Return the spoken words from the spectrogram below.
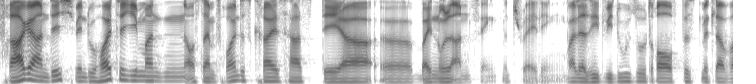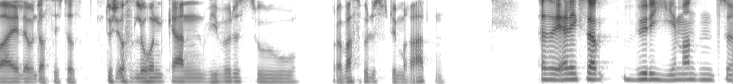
Frage an dich, wenn du heute jemanden aus deinem Freundeskreis hast, der äh, bei Null anfängt mit Trading, weil er sieht, wie du so drauf bist mittlerweile und dass sich das durchaus lohnen kann, wie würdest du oder was würdest du dem raten? Also ehrlich gesagt würde ich jemanden zu,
